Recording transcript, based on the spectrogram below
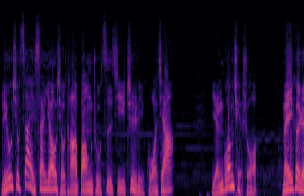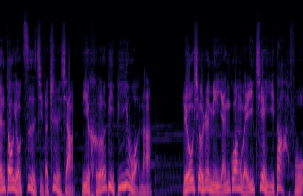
刘秀再三要求他帮助自己治理国家，严光却说：“每个人都有自己的志向，你何必逼我呢？”刘秀任命严光为谏议大夫，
